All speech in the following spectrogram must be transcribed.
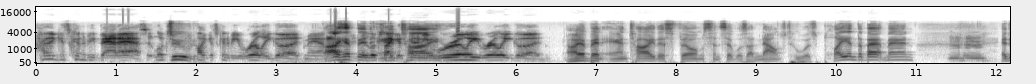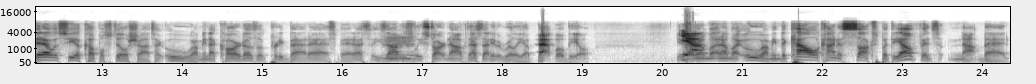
I think it's going to be badass. It looks Dude. like it's going to be really good, man. I have been it looks like it's going to anti. be really, really good. I have been anti this film since it was announced who was playing the Batman. hmm And then I would see a couple still shots. Like, ooh, I mean, that car does look pretty badass, man. That's, he's Mhm. obviously starting out 'cause that's not even really a Batmobile. You know, Yeah. And I'm, and I'm like, ooh, I mean, the cowl kind of sucks, but the outfit's not bad.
